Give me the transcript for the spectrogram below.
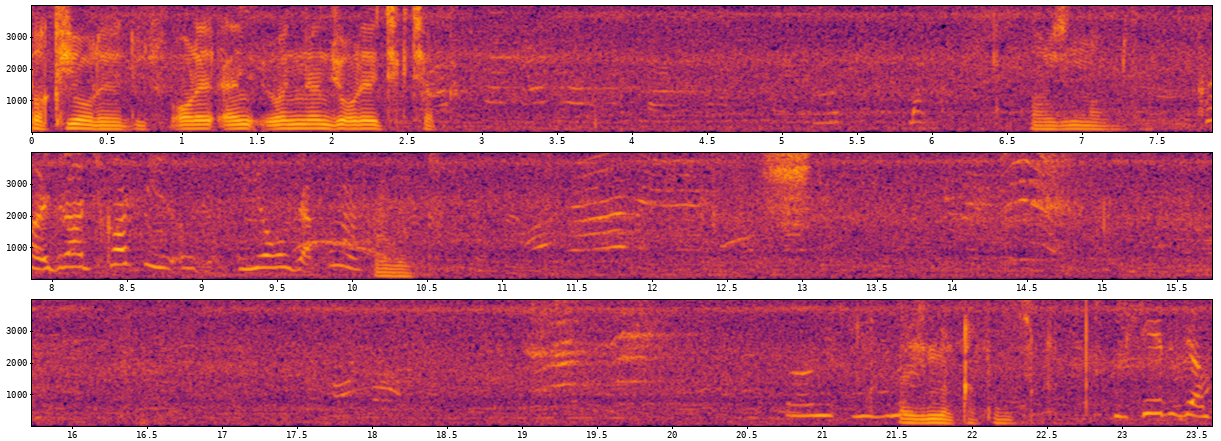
Bakıyor oraya dur. Oraya en, en önce oraya çıkacak. Ayrılmadı. Kaydıran çıkarsa iyi, iyi olacak değil mi? Evet. Yani yüzüne Eğilme kafanı sık. bir şey diyeceğim.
